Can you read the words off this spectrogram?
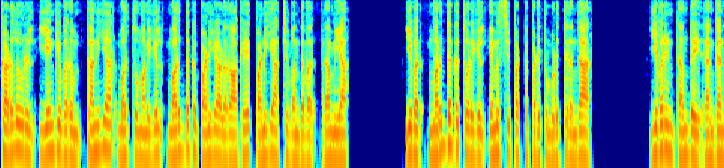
கடலூரில் இயங்கி வரும் தனியார் மருத்துவமனையில் மருந்தக பணியாளராக பணியாற்றி வந்தவர் ரம்யா. இவர் மருந்தகத் துறையில் எம்எஸ்சி பட்டப்படிப்பு முடித்திருந்தார். இவரின் தந்தை ரங்கன்.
